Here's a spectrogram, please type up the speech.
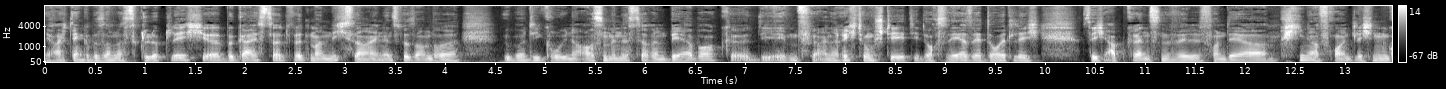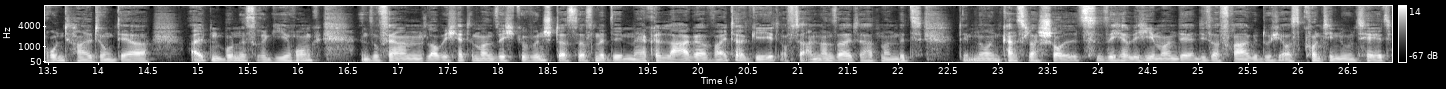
Ja, ich denke, besonders glücklich äh, begeistert wird man nicht sein, insbesondere über die grüne Außenministerin Baerbock, äh, die eben für eine Richtung steht, die doch sehr, sehr deutlich sich abgrenzen will von der China-freundlichen Grundhaltung der alten Bundesregierung. Insofern, glaube ich, hätte man sich gewünscht, dass das mit dem Merkel-Lager weitergeht. Auf der anderen Seite hat man mit dem neuen Kanzler Scholz sicherlich jemanden, der in dieser Frage durchaus Kontinuität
